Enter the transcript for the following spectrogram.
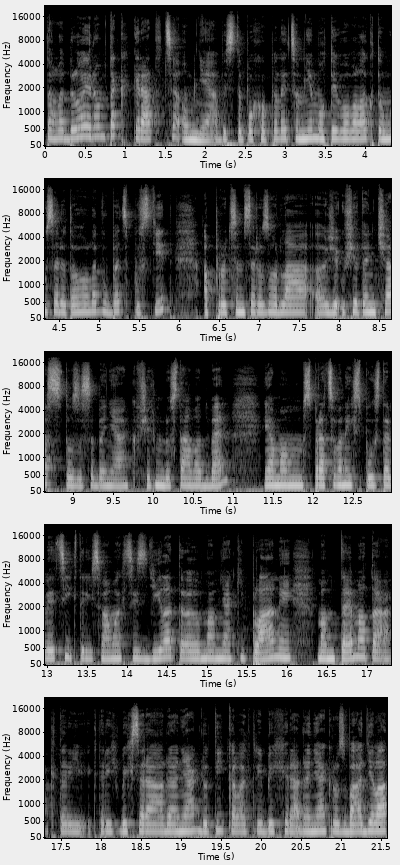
Tohle bylo jenom tak krátce o mně, abyste pochopili, co mě motivovalo k tomu se do tohohle vůbec pustit a proč jsem se rozhodla, eh, že už je ten čas to ze sebe nějak všechno dostávat ven. Já mám zpracovaných spousta věcí, které s váma chci sdílet, eh, mám nějaký plány, mám témata, který, kterých bych se ráda nějak dotýkala, který bych ráda nějak rozváděla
